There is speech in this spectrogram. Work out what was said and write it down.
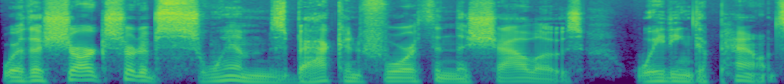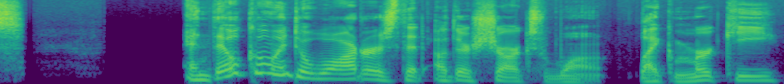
where the shark sort of swims back and forth in the shallows, waiting to pounce. And they'll go into waters that other sharks won't, like murky,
